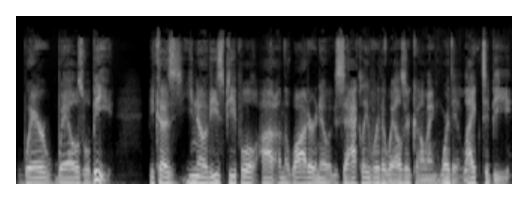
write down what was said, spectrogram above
where whales will be because, you know, these people out on the water know exactly where the whales are going, where they like to be.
